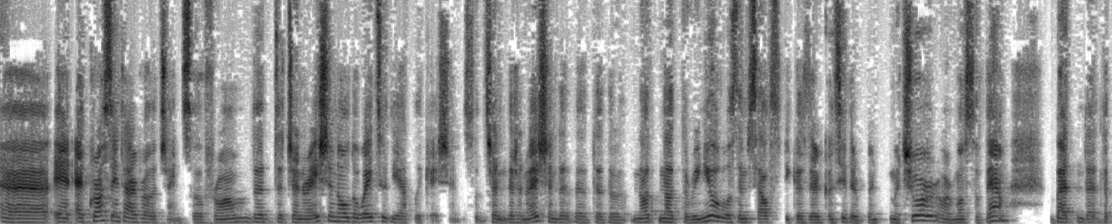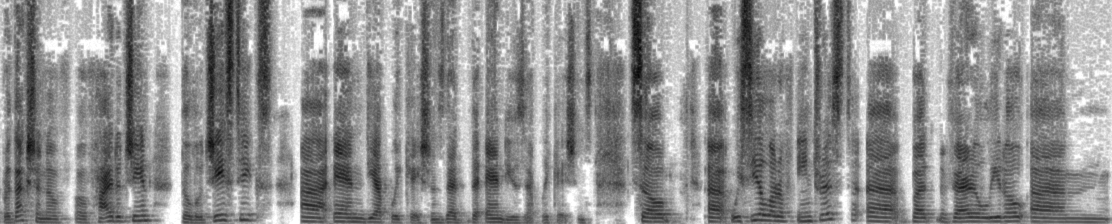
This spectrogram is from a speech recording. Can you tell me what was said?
uh, across the entire value chain. So from the, the, generation all the way to the application. So the generation, the, the, the, not, not the renewables themselves because they're considered mature or most of them, but the, the production of, of hydrogen, the logistics, uh, and the applications that the end use applications. So, uh, we see a lot of interest, uh, but very little, um,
